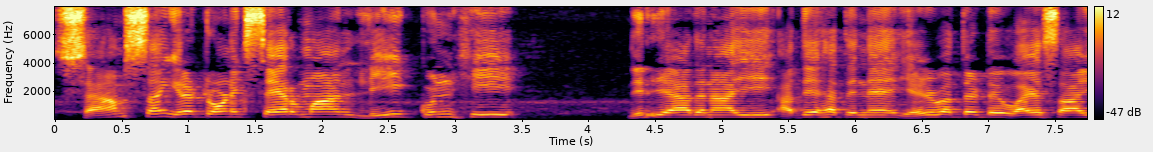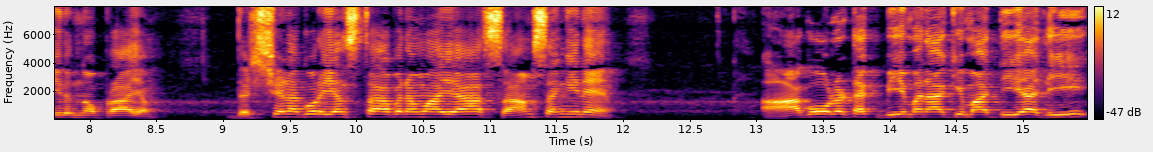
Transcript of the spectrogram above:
Samsung electronics chairman Lee Kunhee നിര്യാതനായി അദ്ദേഹത്തിന് എഴുപത്തെട്ട് വയസ്സായിരുന്നു പ്രായം. ദക്ഷിണ കൊറിയൻ സ്ഥാപനമായ സാംസങ്ങിനെ ആഗോള ടെക് ഭീമനാക്കി മാറ്റിയ ലീ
